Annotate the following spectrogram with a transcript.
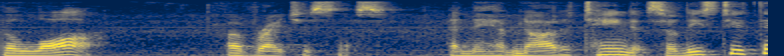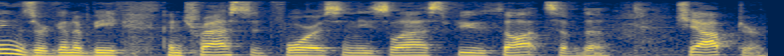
The law of righteousness. And they have not attained it. So these two things are going to be contrasted for us in these last few thoughts of the chapter.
